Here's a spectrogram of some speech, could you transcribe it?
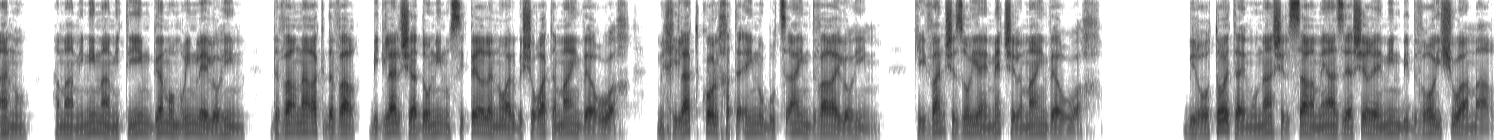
אנו, המאמינים האמיתיים גם אומרים לאלוהים, דבר נע רק דבר, בגלל שאדונינו סיפר לנו על בשורת המים והרוח, מחילת כל חטאינו בוצעה עם דבר האלוהים, כיוון שזוהי האמת של המים והרוח. בראותו את האמונה של שר המאה הזה אשר האמין בדברו ישוע אמר,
